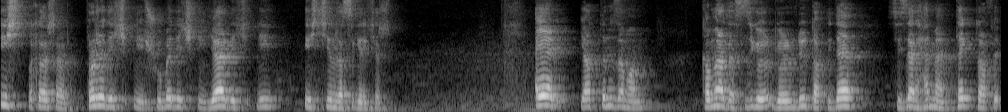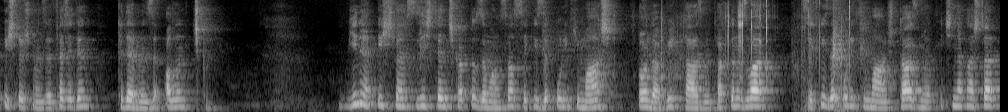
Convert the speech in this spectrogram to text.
iş arkadaşlar proje değişikliği, şube değişikliği, yer değişikliği işçinin rızası gerekir. Eğer yattığınız zaman kamerada sizi gör- göründüğü takdirde sizler hemen tek taraflı iş sözleşmenizi feshedin, kıdeminizi alın çıkın. Yine işten sizi işten çıkarttığı zaman 8 ile 12 maaş onda bir tazminat hakkınız var. 8 ile 12 maaş tazminat için arkadaşlar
